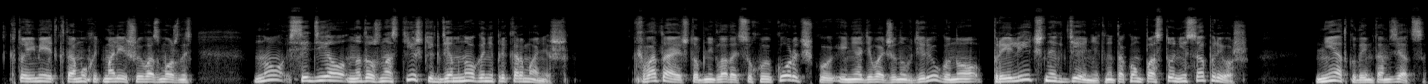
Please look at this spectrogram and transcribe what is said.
кто имеет к тому хоть малейшую возможность, но сидел на должностишке, где много не прикарманишь. Хватает, чтобы не гладать сухую корочку и не одевать жену в дерюгу, но приличных денег на таком посту не сопрешь. Неоткуда им там взяться.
